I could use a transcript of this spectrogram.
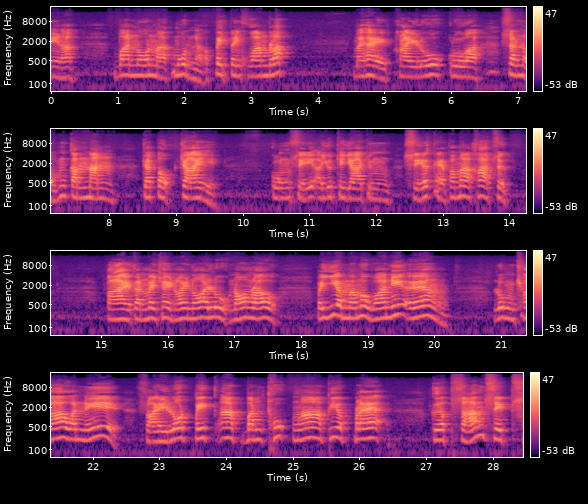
นี่นะ บ้านโนนหมากมุ่นนะก็ปิดเป็นความลับ ไม่ให้ใครรู้กลัวสนมกำนันจะตกใจ กรุงศรีอยุธยาจึงเสียแก่พม่าข้าศึก ตายกันไม่ใช่น้อยๆ ลูกน้องเรา ไปเยี่ยมมาเมื่อวานนี้เอง ลุงเช้าวันนี้ ใส่รถปิกอัพบรรทุกมาเพียบแปรเกือบสามสิบศ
